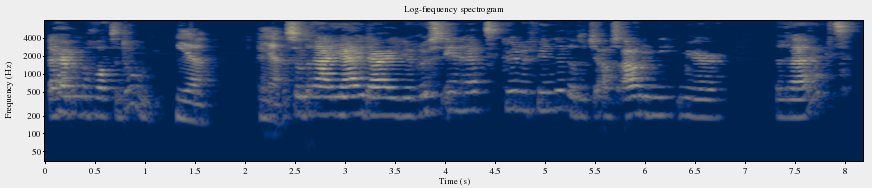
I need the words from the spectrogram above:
daar heb ik nog wat te doen. Ja, En Ja. zodra jij daar je rust in hebt kunnen vinden, dat het je als ouder niet meer raakt,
